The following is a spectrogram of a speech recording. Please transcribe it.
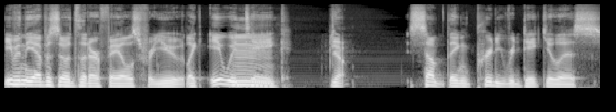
even the episodes that are fails for you, like, it would take yeah. something pretty ridiculous.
